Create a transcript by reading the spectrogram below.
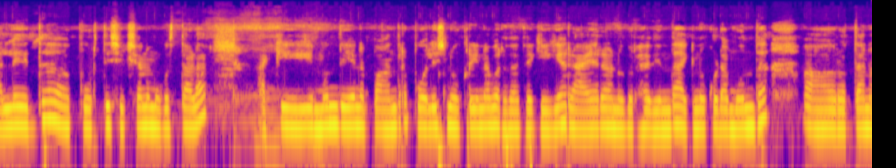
ಅಲ್ಲೇ ಇದ್ದ ಪೂರ್ತಿ ಶಿಕ್ಷಣ ಮುಗಿಸ್ತಾಳೆ. ಆಕೆ ಮುಂದೆ ಏನಪ್ಪ ಅಂದ್ರೆ ಪೊಲೀಸ್ ನೌಕರಿನ ಬರ್ತೈತೆ ಆಕಿಗೆ ರಾಯರ ಅನುಗ್ರಹದಿಂದ ಆಕಿನೂ ಕೂಡ ಮುಂದೆ ವ್ರತನ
